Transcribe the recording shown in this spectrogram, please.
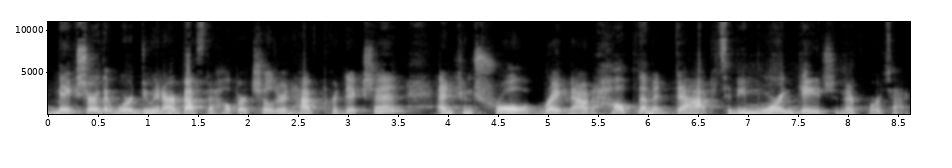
make sure that we're doing our best to help our children have prediction and control right now to help them adapt to be more engaged in their cortex.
